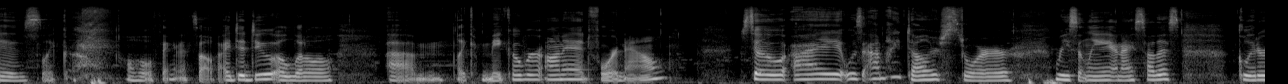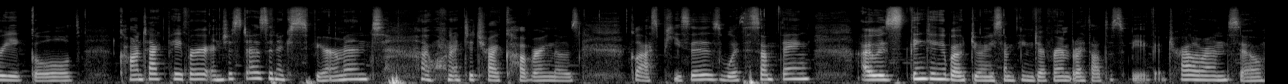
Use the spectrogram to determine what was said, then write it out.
is like a whole thing in itself. I did do a little um, like makeover on it for now. So I was at my dollar store recently and I saw this glittery gold contact paper and just as an experiment I wanted to try covering those glass pieces with something. I was thinking about doing something different but I thought this would be a good trial run so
